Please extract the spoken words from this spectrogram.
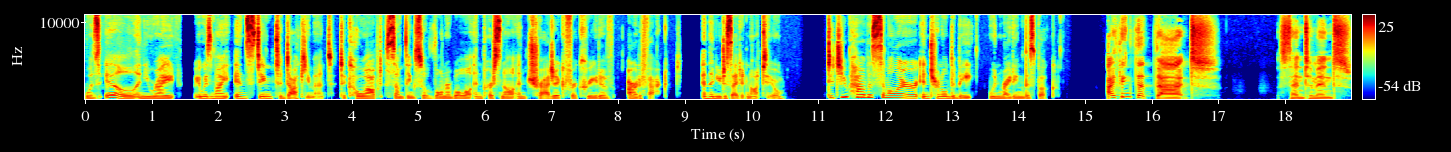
was ill. And you write, it was my instinct to document, to co opt something so vulnerable and personal and tragic for creative artifact. And then you decided not to. Did you have a similar internal debate when writing this book? I think that that sentiment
